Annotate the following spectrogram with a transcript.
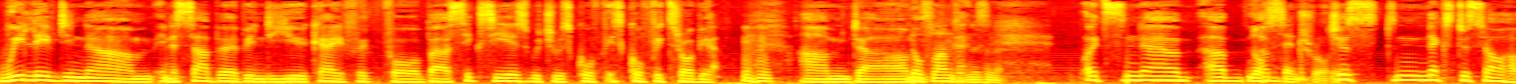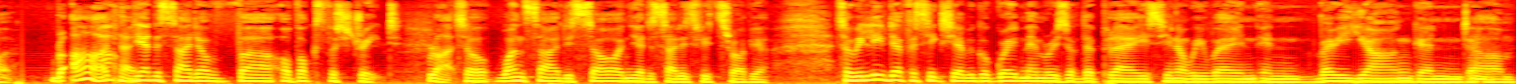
We lived in um, in a suburb in the UK for, for about six years, which was called it's called Fitzrovia, mm-hmm. and um, North London, isn't it? It's uh, uh, North Central, just yeah. next to Soho. Oh, okay. The other side of uh, of Oxford Street. Right. So one side is Soho and the other side is Fitzrovia. So we lived there for six years. We got great memories of the place. You know, we were in, in very young and mm. um,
